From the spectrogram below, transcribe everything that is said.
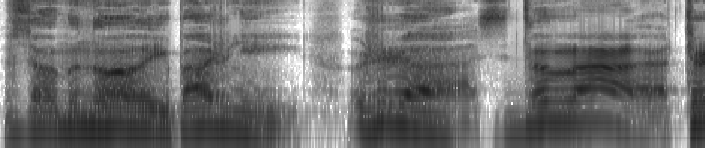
«За мной, парни!» Раз, два, три.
